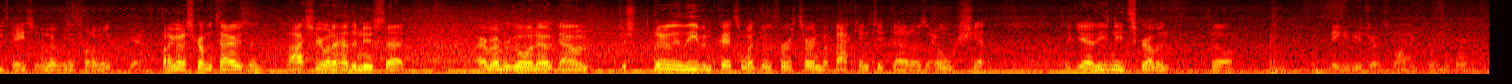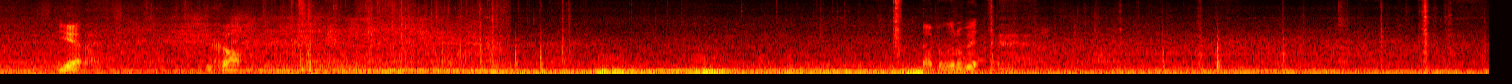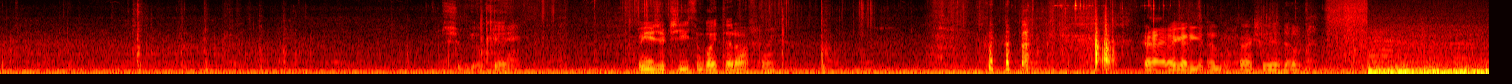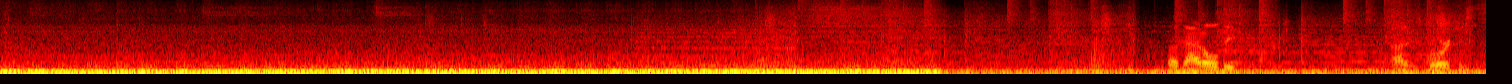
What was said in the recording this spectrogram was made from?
Keep pace with whoever's in front of me. Yeah. But I got to scrub the tires in. Last year when I had the new set, I remember going out down, just literally leaving pits and went to the first turn. My back end kicked out. I was like, oh shit. It's like, yeah, these need scrubbing. So, They give you a transponder to put in the car? yeah. Good call. Up a little bit. Should be okay. Can you use your teeth and bite that off for me? Alright, I gotta get in there. Actually, I don't. Oh, that oldie. That is gorgeous.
